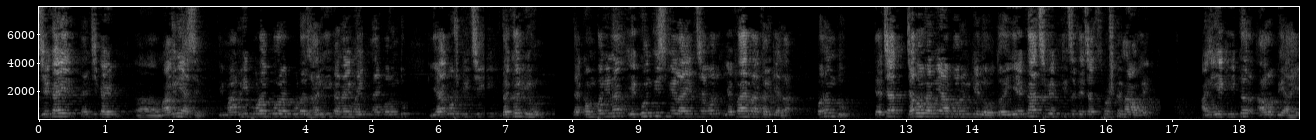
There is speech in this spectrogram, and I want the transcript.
जे काही त्यांची काही मागणी असेल ती मागणी पुढं पुढं पुढं झाली का नाही माहीत नाही परंतु या गोष्टीची दखल घेऊन त्या कंपनीनं एकोणतीस मेला यांच्यावर एफ आय आर दाखल केला. परंतु त्याच्यात ज्या दोघांनी अपहरण केलं होतं एकाच व्यक्तीचं त्याच्यात स्पष्ट नाव आहे आणि एक इतर आरोपी आहे.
